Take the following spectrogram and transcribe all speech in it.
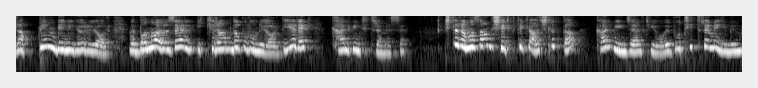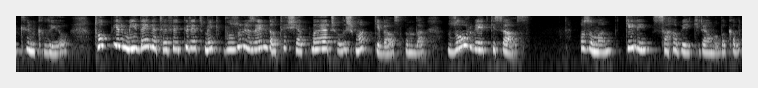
Rabbim beni görüyor ve bana özel ikramda bulunuyor diyerek kalbin titremesi. İşte Ramazan-ı Şerif'teki açlık da kalbi inceltiyor ve bu titremeyi mümkün kılıyor. Tok bir mideyle tefekkür etmek buzun üzerinde ateş yakmaya çalışmak gibi aslında. Zor ve etkisi az. O zaman gelin sahabe-i kirama bakalım.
